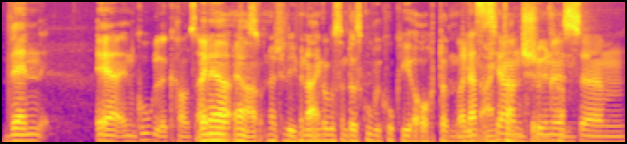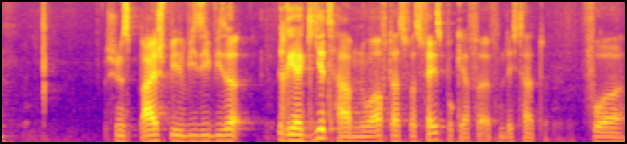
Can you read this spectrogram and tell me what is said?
Wenn er in Google-Accounts Wenn er, eingeloggt ja, ist. natürlich, wenn er eingeloggt ist und das Google-Cookie auch dann Weil das ist ja ein schönes, ähm, schönes Beispiel, wie sie, wie sie reagiert haben, nur auf das, was Facebook ja veröffentlicht hat. Vor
